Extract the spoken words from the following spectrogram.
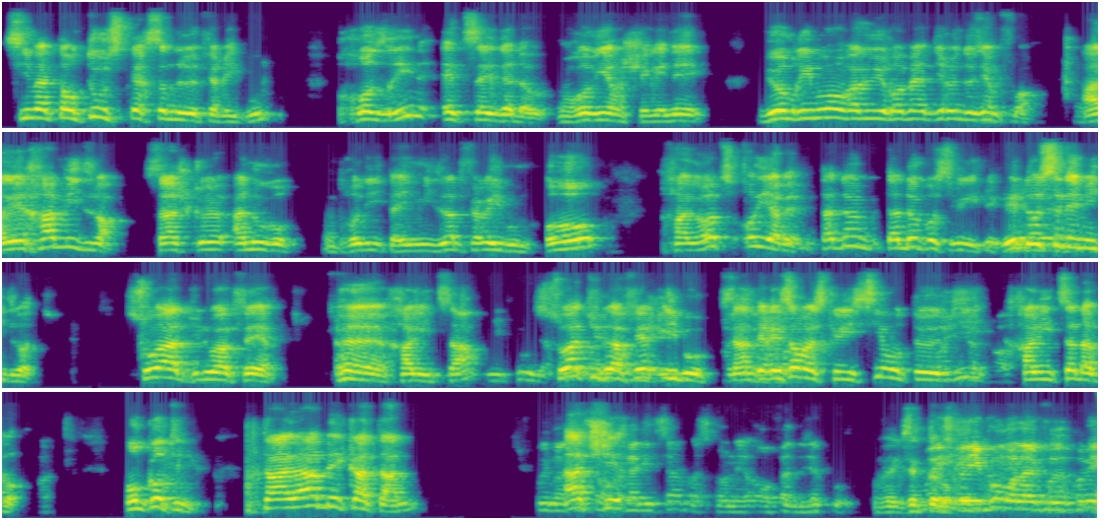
si maintenant tous, personne ne veut faire hibou, Rosrin et Gadol. On revient chez l'aîné. Biomrimo, on va lui remettre une deuxième fois. Alecha mitzvah. Sache que, à nouveau, on te redit, tu as une mitzvah de faire hibou. O, chalotz, o yavem. Tu as deux possibilités. Les deux, c'est des mitzvot. Soit tu dois faire euh, chalitza, soit tu dois faire hibou. C'est intéressant parce qu'ici, on te dit chalitza d'abord. On continue. Tala bekatan. Oui, mais ça parce qu'on est en fin de déjà coup. Exactement. Parce que Iboum, on premier.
